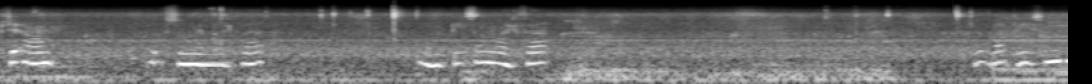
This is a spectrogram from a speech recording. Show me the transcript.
put it on, looks something like that. Another piece something like that. Put that piece in.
